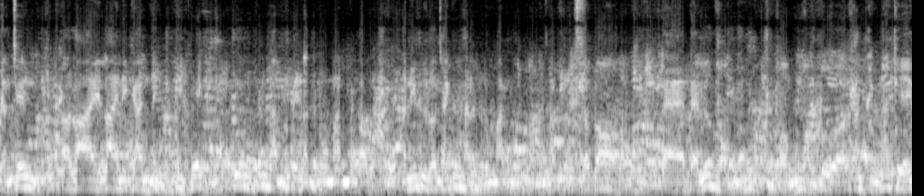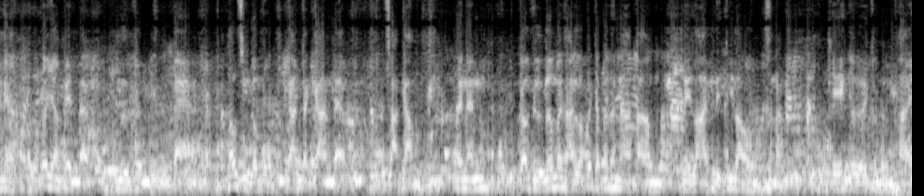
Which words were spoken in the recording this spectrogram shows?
อย่างเช่นลายลายในการในในเค้กอย่างเงี้ยเครื่องเครื่องหั่นที่เป็นอัตโนมัตินะครับ อันนี้คือเราใช้เครื่องหั่นอัตโนมัติหมดครับแล้วก็ แต่เรื่องของของของตัวการแต่งหน้าเค้กเนี่ยก็ยังเป็นแบบมือคมอยู่แต่เข้าสู่ระบบการจัดการแบบอุตสาหกรรม เพราะฉะนั้นก็คือเรื่องมาตรฐานเราก็จะพัฒนาตามในลายผลิตที่เราถนัดเค้กเอยขนมไทย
